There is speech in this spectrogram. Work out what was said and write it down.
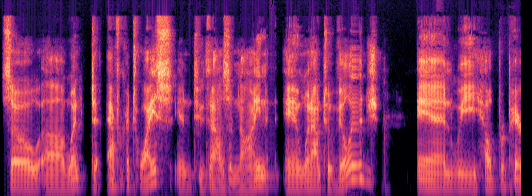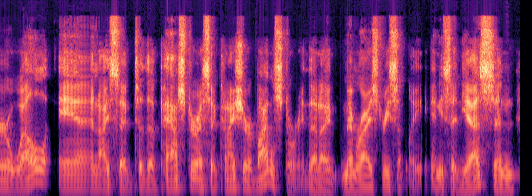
So uh, went to Africa twice in 2009 and went out to a village and we helped prepare a well. And I said to the pastor, I said, can I share a Bible story that I memorized recently? And he said, yes. And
